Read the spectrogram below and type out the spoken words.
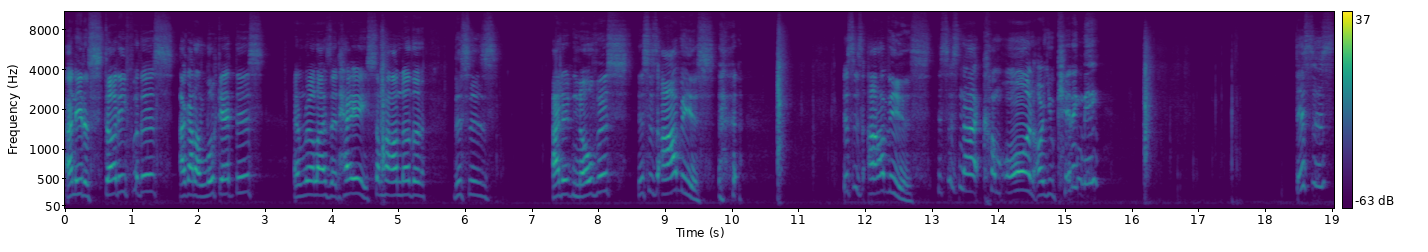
I need a study for this. I gotta look at this and realize that hey, somehow or another, this is I didn't know this. This is obvious. this is obvious. This is not come on. Are you kidding me? This is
